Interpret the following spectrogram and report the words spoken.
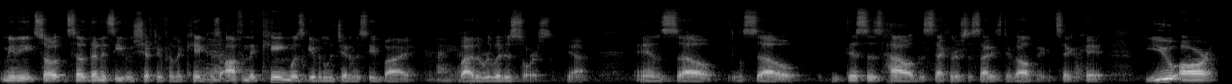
Meaning, so so then it's even shifting from the king because Yeah. often the king was given legitimacy by by the religious source. Yeah, and so so this is how the secular society is developing. It's saying, okay, you are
